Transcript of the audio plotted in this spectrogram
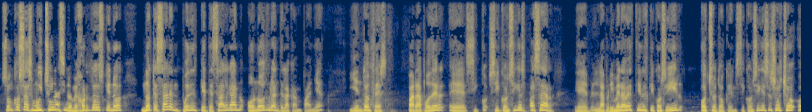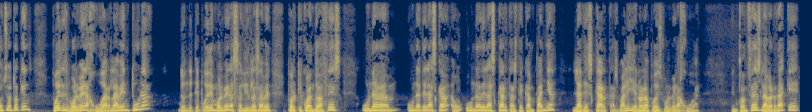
Son cosas muy chulas y lo mejor de todo es que no, no te salen, pueden que te salgan o no durante la campaña. Y entonces, para poder, eh, si, si consigues pasar eh, la primera vez tienes que conseguir 8 tokens. Si consigues esos 8, 8 tokens, puedes volver a jugar la aventura donde te pueden volver a salir las aventuras, porque cuando haces una, una, de las, una de las cartas de campaña, la descartas, ¿vale? Ya no la puedes volver a jugar. Entonces, la verdad que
